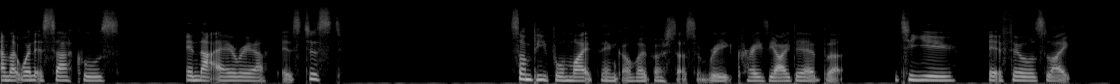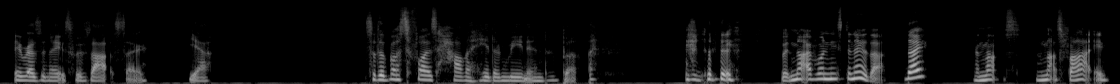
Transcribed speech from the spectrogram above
And like when it circles in that area, it's just some people might think, oh my gosh, that's a really crazy idea. But to you, it feels like it resonates with that. So yeah. So the butterflies have a hidden meaning, but but not everyone needs to know that. no, And that's and that's fine.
